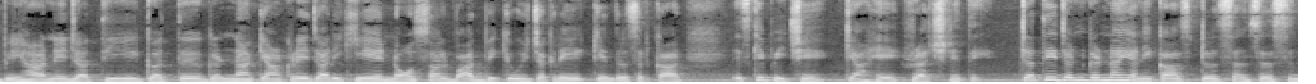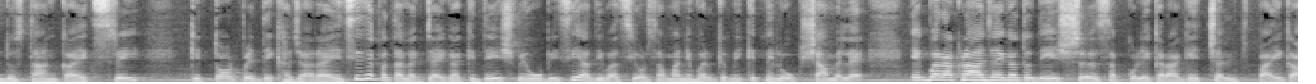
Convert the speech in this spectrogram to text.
बिहार ने जातिगत गणना के आंकड़े जारी किए। नौ साल बाद भी क्यों हिचक रही केंद्र सरकार? इसके पीछे क्या है राजनीति? जाति जनगणना यानी कास्ट सेंसस हिंदुस्तान का एक्सरे के तौर पर देखा जा रहा है। इसी से पता लग जाएगा कि देश में ओबीसी, आदिवासी और सामान्य वर्ग में कितने लोग शामिल है। एक बार आंकड़ा आ जाएगा तो देश सबको लेकर आगे चल पाएगा।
